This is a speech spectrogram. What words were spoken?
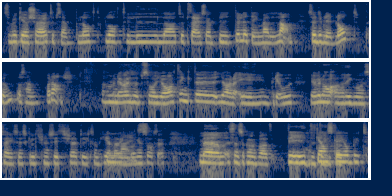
så brukar jag köra typ så här blått, blått, lila, typ så här så jag byter lite emellan. Så det blir blått, punkt och sen orange. Ja, men det var typ så jag tänkte göra i en period. Jag ville ha alla regnbågar i Sverige så jag skulle transitiona till liksom hela Nice. regnbågen så sätt. Men sen så kom jag på att det är inte Ganska tänkt jobbigt.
